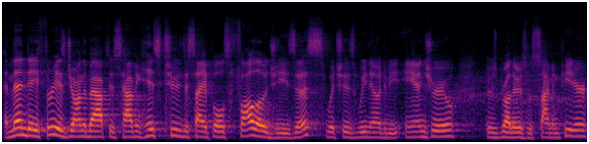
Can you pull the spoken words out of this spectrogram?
And then day three is John the Baptist having his two disciples follow Jesus, which is we know to be Andrew, whose brothers was Simon Peter,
